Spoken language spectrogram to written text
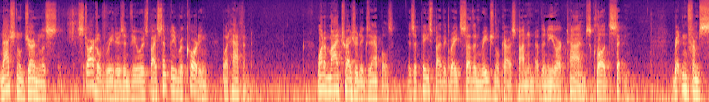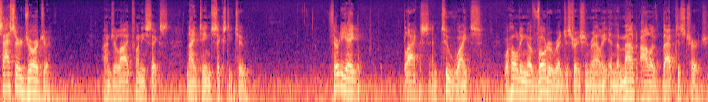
National journalists startled readers and viewers by simply recording what happened. One of my treasured examples is a piece by the great Southern regional correspondent of the New York Times, Claude Sitton, written from Sasser, Georgia, on July 26, 1962. 38 blacks and two whites were holding a voter registration rally in the Mount Olive Baptist Church.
